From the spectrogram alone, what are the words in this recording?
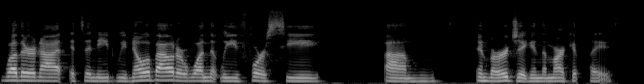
whether or not it's a need we know about or one that we foresee um, emerging in the marketplace?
